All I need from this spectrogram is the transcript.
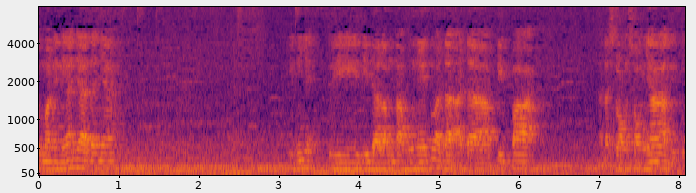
cuman ini aja adanya. Ini di, di dalam tabungnya itu ada ada pipa ada selongsongnya gitu.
